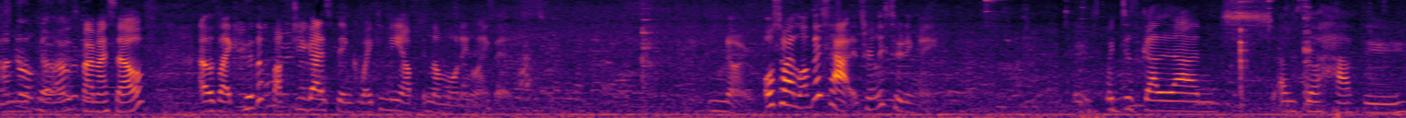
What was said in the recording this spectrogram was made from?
under the pillows by myself. I was like, who the fuck do you guys think waking me up in the morning like this? No. Also, I love this hat. It's really suiting me. We just got lunch. I'm so happy.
